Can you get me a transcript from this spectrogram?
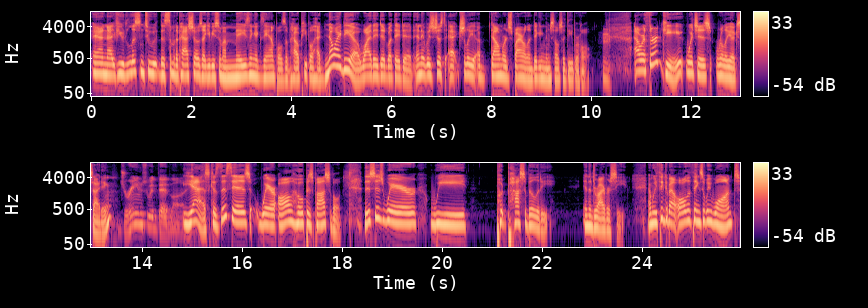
And uh, if you listen to the, some of the past shows, I give you some amazing examples of how people had no idea why they did what they did. And it was just actually a downward spiral and digging themselves a deeper hole. Our third key, which is really exciting. Dreams with deadlines. Yes, because this is where all hope is possible. This is where we put possibility in the driver's seat. And we think about all the things that we want,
